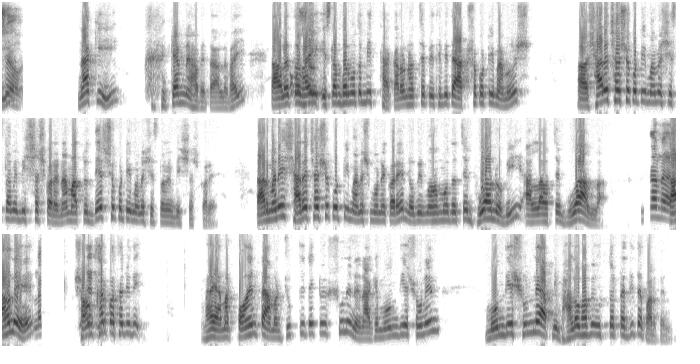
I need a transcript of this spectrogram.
নাকি? কেমনে হবে তাহলে ভাই? তাহলে তো ভাই ইসলাম ধর্ম তো মিথ্যা। কারণ হচ্ছে পৃথিবীতে আটশো কোটি মানুষ সাড়ে ছয়শো কোটি মানুষ ইসলামে বিশ্বাস করে না মাত্র দেড়শো কোটি মানুষ ইসলামে বিশ্বাস করে। তার মানে সাড়ে ছয়শো কোটি মানুষ মনে করে নবী মোহাম্মদ হচ্ছে ভুয়া নবী আল্লাহ হচ্ছে ভুয়া আল্লাহ। তাহলে সংখ্যার কথা যদি ভাই, আমার পয়েন্টটা আমার যুক্তিটা একটু শুনে নেন। আগে মন দিয়ে শোনেন। মন দিয়ে শুনলে আপনি ভালোভাবে উত্তরটা দিতে পারবেন।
